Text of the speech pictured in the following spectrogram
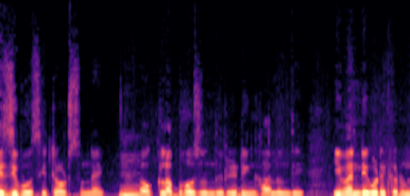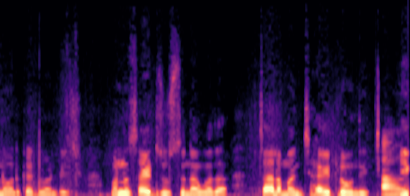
గెజిబో సిట్అవుట్స్ ఉన్నాయి ఒక క్లబ్ హౌస్ ఉంది రీడింగ్ హాల్ ఉంది. ఇవన్నీ కూడా ఇక్కడ ఉన్న వాళ్ళకి అడ్వాంటేజ్ మనం సైట్ చూస్తున్నాం కదా చాలా మంచి హైట్లో ఉంది. ఈ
